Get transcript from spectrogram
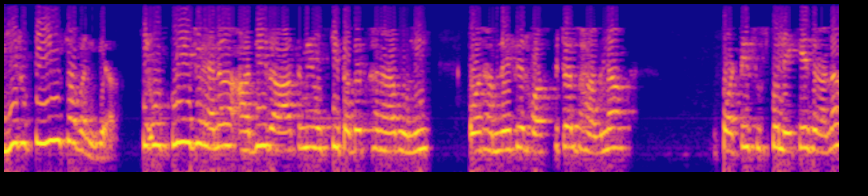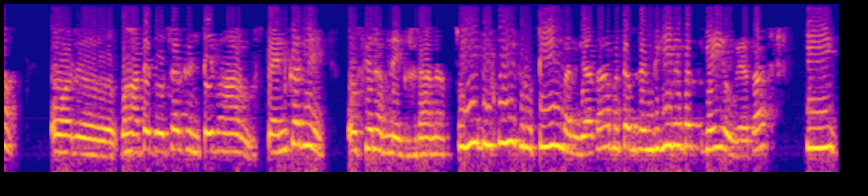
ये रूटीन सा बन गया कि उसने जो है ना, आधी रात में उसकी तबीयत खराब होनी और हमने फिर हॉस्पिटल भागना फोर्टिस उसको लेके जाना। और वहाँ पे दो चार घंटे वहाँ स्पेंड करने और फिर हमने घर आना। तो ये बिल्कुल एक रूटीन बन गया था। मतलब ज़िंदगी में बस यही हो गया था कि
